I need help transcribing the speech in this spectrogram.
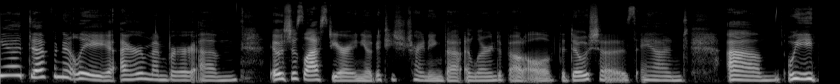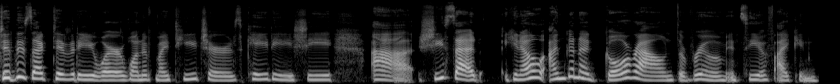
yeah, definitely. I remember um, it was just last year in yoga teacher training that I learned about all of the doshas. And um, we did this activity where one of my teachers, Katie, she uh, she said, you know, I'm gonna go around the room and see if I can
